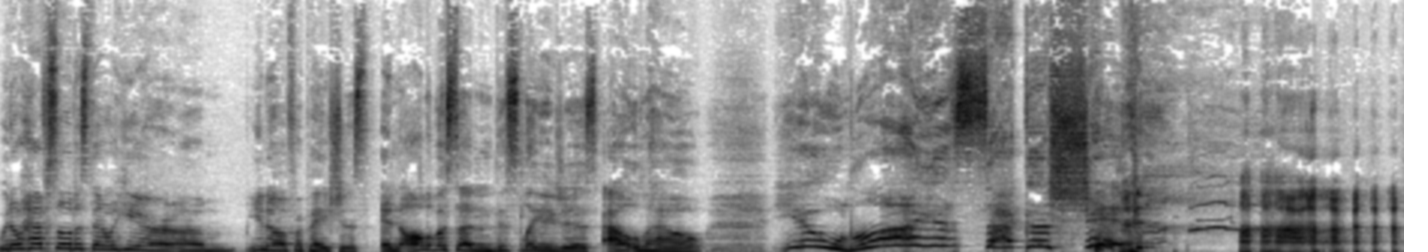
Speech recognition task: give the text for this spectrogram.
we don't have sodas down here, um, you know, for patients. And all of a sudden, this lady just out loud, you lying sack of shit.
